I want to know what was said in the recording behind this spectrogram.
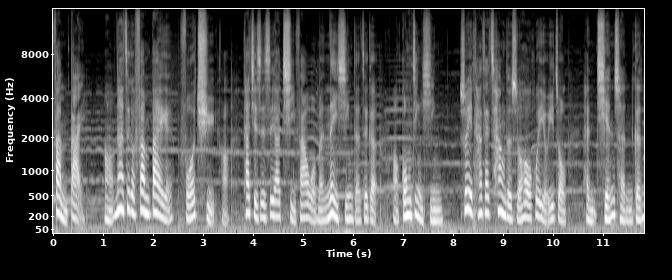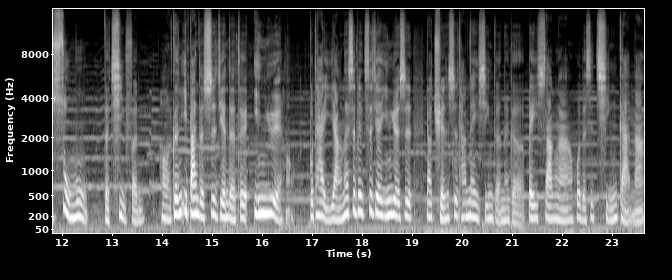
梵呗啊。那这个梵呗佛曲啊，它其实是要启发我们内心的这个啊恭敬心，所以他在唱的时候会有一种很虔诚跟肃穆的气氛啊，跟一般的世间的这个音乐哈不太一样。那是不是世间音乐是要诠释他内心的那个悲伤啊，或者是情感啊？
